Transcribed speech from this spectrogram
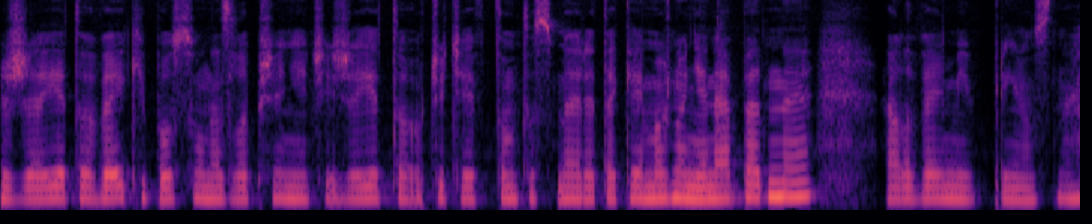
že je to veľký posun na zlepšenie, čiže je to určite v tomto smere také možno nenápadné, ale veľmi prínosné.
